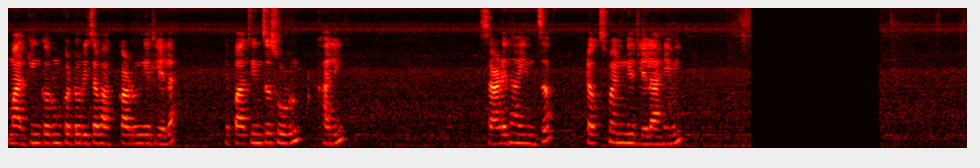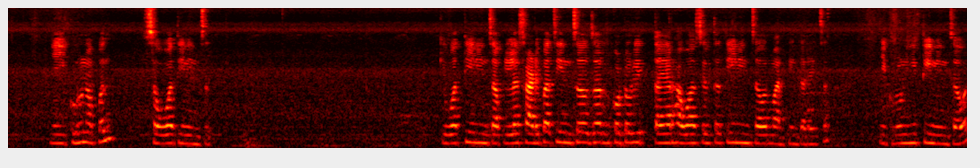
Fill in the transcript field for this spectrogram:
मार्किंग करून कटोरीचा भाग काढून घेतलेला. ते पाच इंच सोडून खाली साडे दहा इंच टक्स पॉईंट घेतलेला आहे मी. इकडून आपण सव्वा तीन इंच किंवा तीन इंच आपल्याला साडेपाच इंच जर कटोरी तयार हवा असेल तर तीन इंचावर मार्किंग करायचं. इकडून ही तीन इंचावर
